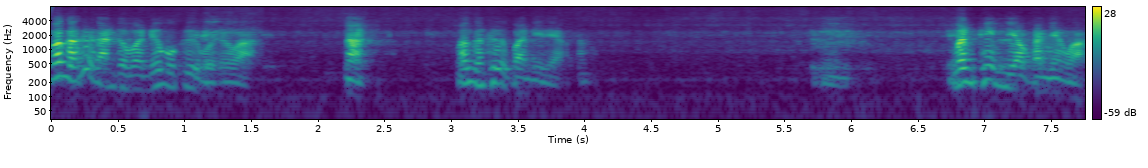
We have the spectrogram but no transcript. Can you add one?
มันก็คือกันตัววันเดียวบ่คือบ่เทว่านั่น มันก็คือปันนี่แหละมันพิมพ์เดียวกันยังวะ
